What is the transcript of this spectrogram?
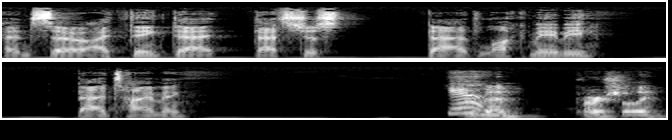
and so I think that that's just bad luck, maybe bad timing. Yeah. Could've been, partially. know.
